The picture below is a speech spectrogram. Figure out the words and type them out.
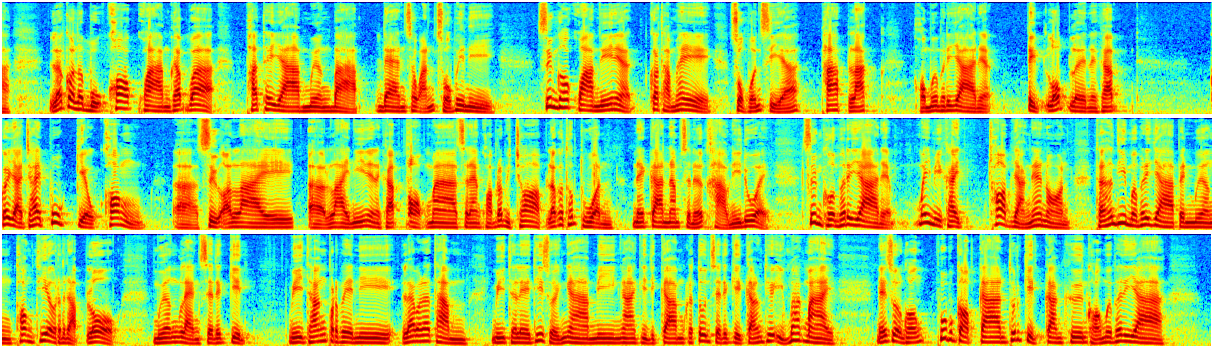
แล้วก็ระบุข้อความครับว่าพัทยาเมืองบาป แดนสวรรค์โสเพณี ซึ่งข้อความนี้เนี่ยก็ทำให้ส่งผลเสียภาพลักษณ์ของเมืองพัทยาเนี่ยติดลบเลยนะครับ ก็อยากจะให้ผู้เกี่ยวข้องอสื่อออนไลน์ไลน์นี้เนี่ยนะครับออกมาแสดงความรับผิดชอบ แล้วก็ทบทวนในการนำเสนอข่าวนี้ด้วย ซึ่งคนพัทยาเนี่ยไม่มีใครชอบอย่างแน่นอน ทั้งที่เมืองพัทยาเป็นเมืองท่องเที่ยวระดับโลก เมืองแหล่งเศรษฐกิจ มีทั้งประเพณีและวัฒนธรรม มีทะเลที่สวยงาม มีงานกิจกรรม กระตุ้นเศรษฐกิจการท่องเที่ยวอีกมากมาย ในส่วนของผู้ประกอบการธุรกิจกลางคืนของเมืองพัทยา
